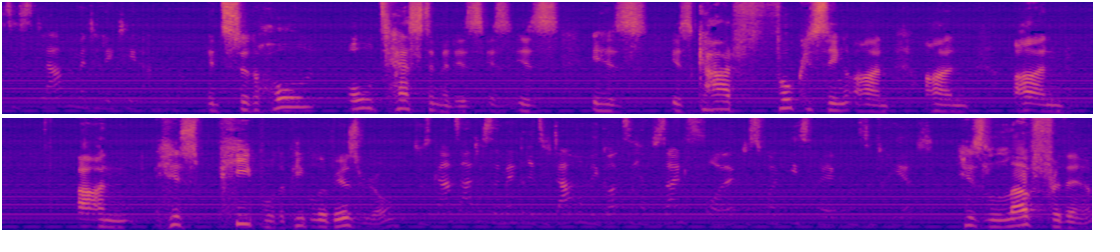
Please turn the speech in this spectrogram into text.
diese Sklavenmentalität angenommen. And so the whole Old Testament is, is, is, is, is God focusing on, on, on, on his people, the people of Israel, Das ganze Alte Testament dreht sich darum, wie Gott sich auf sein Volk, das Volk Israel, konzentriert, his love for them.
